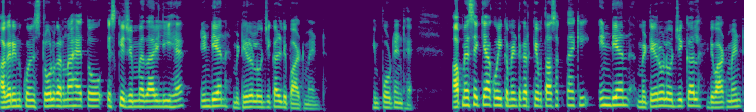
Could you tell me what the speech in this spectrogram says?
अगर इनको इंस्टॉल करना है तो इसकी ज़िम्मेदारी ली है इंडियन मेटीरियोलॉजिकल डिपार्टमेंट इंपॉर्टेंट है। आप में से क्या कोई कमेंट करके बता सकता है कि इंडियन मेटेरोलॉजिकल डिपार्टमेंट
